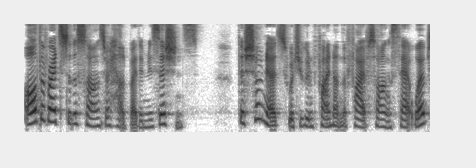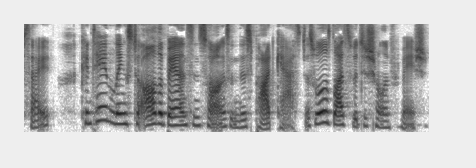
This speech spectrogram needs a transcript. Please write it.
All the rights to the songs are held by the musicians. The show notes, which you can find on the Five Song Set website, contain links to all the bands and songs in this podcast, as well as lots of additional information.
